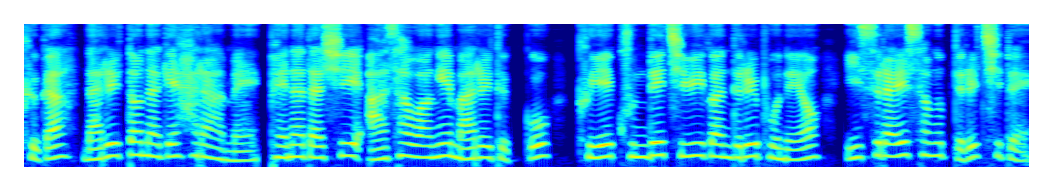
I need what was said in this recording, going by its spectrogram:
그가 나를 떠나게 하라 하매 베나닷이 아사 왕의 말을 듣고 그의 군대 지휘관들을 보내어 이스라엘 성읍들을 치되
